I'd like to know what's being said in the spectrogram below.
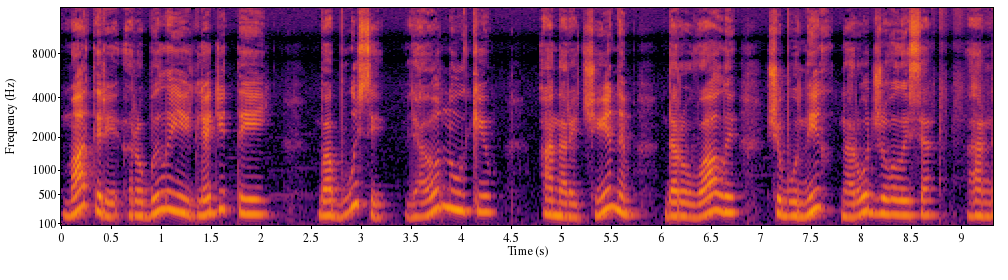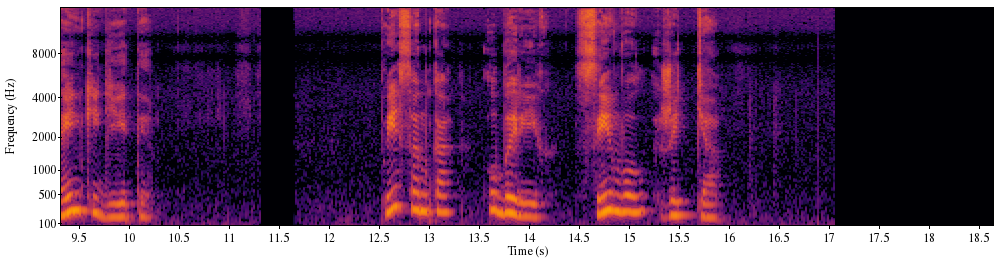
Матері робили її для дітей, бабусі для онуків а нареченим дарували, щоб у них народжувалися гарненькі діти. Писанка оберіг, символ життя.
